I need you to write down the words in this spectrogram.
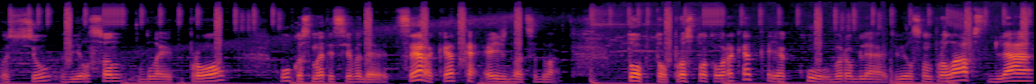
ось цю Wilson Blade Pro у косметиці V9. Це ракетка H22. Тобто простокова ракетка, яку виробляють Wilson Pro Labs для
